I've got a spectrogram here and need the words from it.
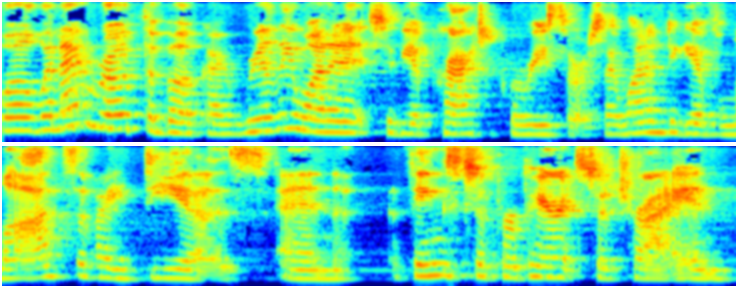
Well, when I wrote the book, I really wanted it to be a practical resource. I wanted to give lots of ideas and things to for parents to try. And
